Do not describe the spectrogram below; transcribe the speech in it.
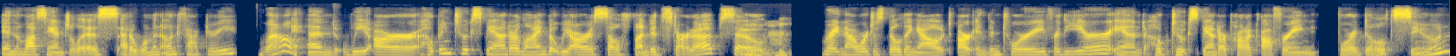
in Los Angeles at a woman owned factory. Wow. And we are hoping to expand our line, but we are a self funded startup. So, mm-hmm. Right now, we're just building out our inventory for the year and hope to expand our product offering for adults soon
